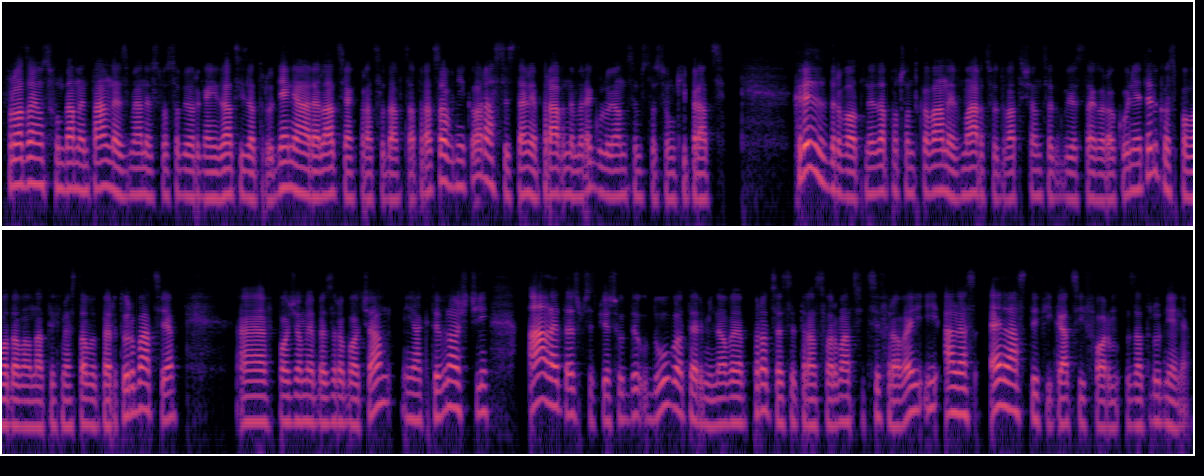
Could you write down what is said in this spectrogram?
Wprowadzając fundamentalne zmiany w sposobie organizacji zatrudnienia, relacjach pracodawca-pracownik oraz systemie prawnym regulującym stosunki pracy. Kryzys zdrowotny zapoczątkowany w marcu 2020 roku nie tylko spowodował natychmiastowe perturbacje, w poziomie bezrobocia i aktywności, ale też przyspieszył długoterminowe procesy transformacji cyfrowej i elastyfikacji form zatrudnienia.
